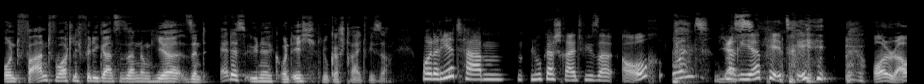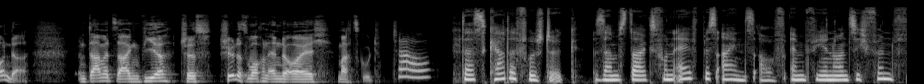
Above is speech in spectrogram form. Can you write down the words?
Und verantwortlich für die ganze Sendung hier sind Edis Ünig und ich, Lukas Streitwieser. Moderiert haben Lukas Streitwieser auch und Maria Petri. Allrounder. Und damit sagen wir Tschüss, schönes Wochenende euch, macht's gut. Ciao. Das Katerfrühstück, samstags von 11 bis 1 auf M94.5.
